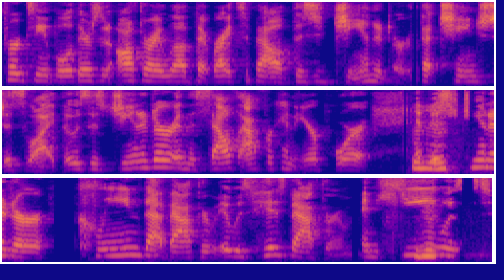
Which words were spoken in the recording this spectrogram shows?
for example, there's an author I love that writes about this janitor that changed his life. It was this janitor in the South African airport, and mm-hmm. this janitor cleaned that bathroom. It was his bathroom, and he mm-hmm. was.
